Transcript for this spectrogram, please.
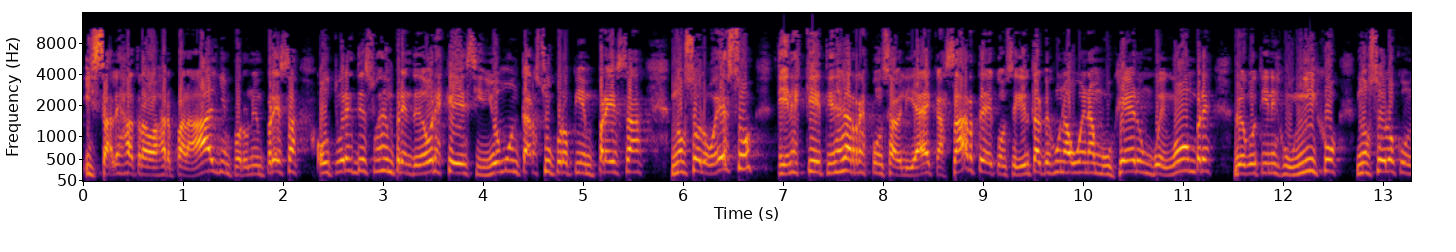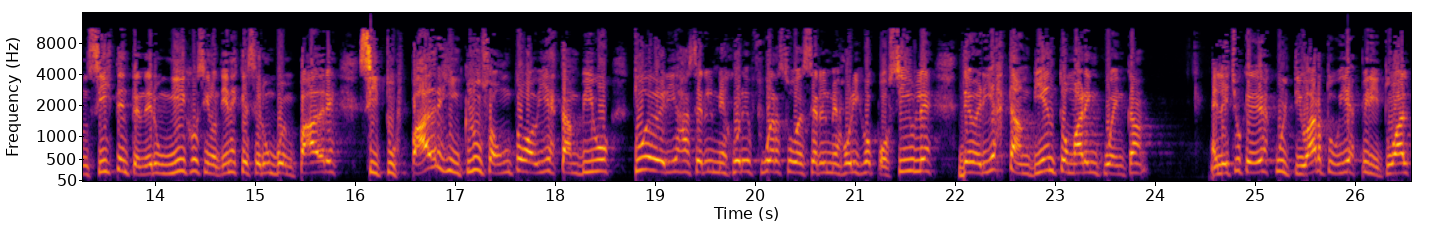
y sales a trabajar para alguien, por una empresa. O tú eres de esos emprendedores que decidió montar su propia empresa. No solo eso, tienes que, tienes la responsabilidad de casarte, de conseguir tal vez una buena mujer, un buen hombre. Luego tienes un hijo. No solo consiste en tener un hijo, sino tienes que ser un buen padre. Si tus padres padres incluso aún todavía están vivos, tú deberías hacer el mejor esfuerzo de ser el mejor hijo posible. Deberías también tomar en cuenta el hecho que debes cultivar tu vida espiritual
